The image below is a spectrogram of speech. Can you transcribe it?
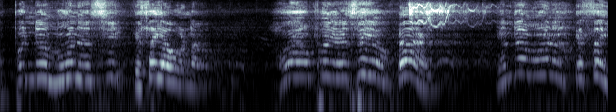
ഉപ്പന്റെ മോൻ എസ് ഐ എസ് ഐ ആവും അണ്ണ. അവൻ അപ്പൊ എസ് ഐ എന്റെ എസ് ഐ?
